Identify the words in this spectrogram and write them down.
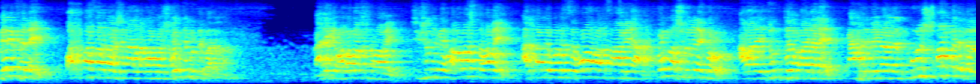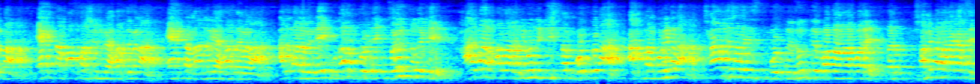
মেরে ফেলে, অত্যাচার সেটা আল্লাহ কখনো সহ্য করতে পারে না। নারীকে ভালোবাসতে হবে, শিশুদেরকে ভালোবাসতে হবে। আল্লাহ বলেছে, ও আমার সাহাবীরা, তোমরা শুনে রেখো, আমার যুদ্ধের ময়দানে কাফের বেঈমানদের পুরুষ সব মেরে ফেলবা। একটা বাচ্চা শিশুকে হাত দেবে না, একটা নারীকে হাত দেবে না। আল্লাহর এই উদাহরণ এই চরিত্র দেখে হাজার হাজার ইহুদি খ্রিস্টান বৌদ্ধরা, আপনার মহিলারা সাথে সাথে যুদ্ধে প্রবণ হওয়ার পরে তার স্বামীরা মারা গেছে,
